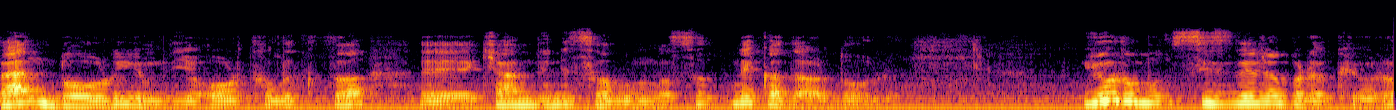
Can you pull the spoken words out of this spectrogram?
ben doğruyum diye ortalıkta e, kendini savunması ne kadar doğru? Yorumu sizlere bırakıyorum.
